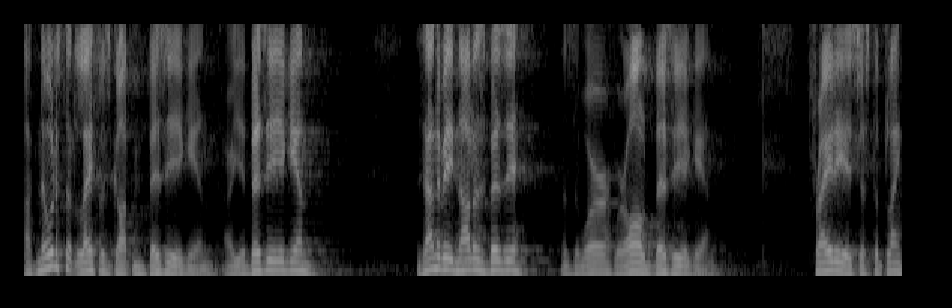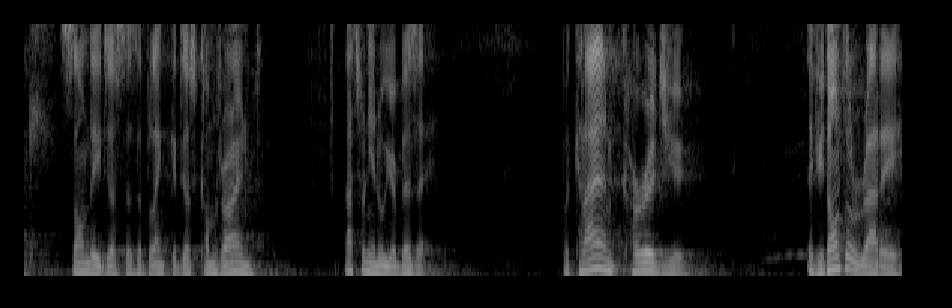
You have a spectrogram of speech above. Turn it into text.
I've noticed that life has gotten busy again. Are you busy again? Is anybody not as busy as they were? We're all busy again. Friday is just a blink. Sunday just as a blink. It just comes round. That's when you know you're busy. But can I encourage you, if you don't already,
